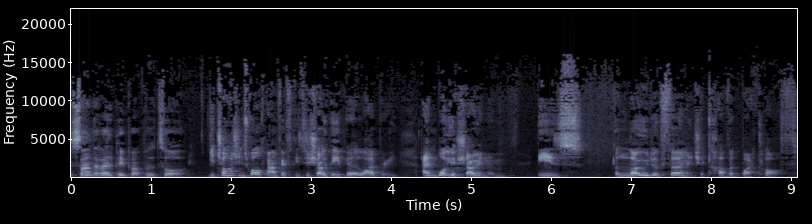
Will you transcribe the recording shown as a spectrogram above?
signed a load of people up for the tour. You're charging twelve pound fifty to show people a library, and what you're showing them is a load of furniture covered by cloth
